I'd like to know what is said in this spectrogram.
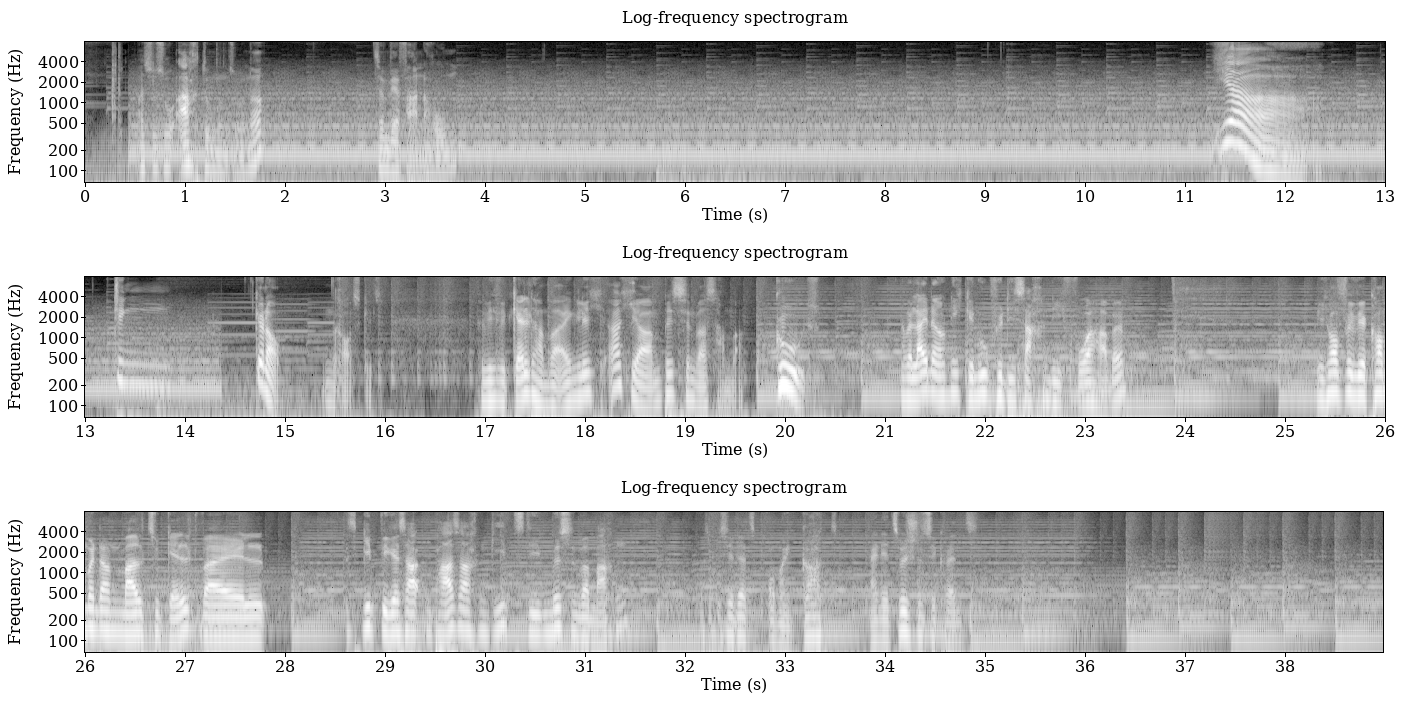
Also so Achtung und so, ne? Sollen wir fahren nach oben? Ja. Ding. Genau. Und raus geht's. Für wie viel Geld haben wir eigentlich? Ach ja, ein bisschen was haben wir. Gut. Aber leider noch nicht genug für die Sachen, die ich vorhabe. Ich hoffe, wir kommen dann mal zu Geld, weil es gibt, wie gesagt, ein paar Sachen gibt's, die müssen wir machen. Was passiert jetzt? Oh mein Gott. Eine Zwischensequenz.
